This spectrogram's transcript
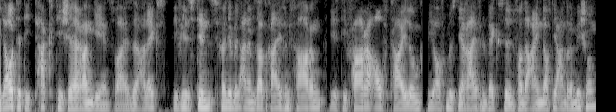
Wie lautet die taktische Herangehensweise, Alex? Wie viele Stints könnt ihr mit einem Satz Reifen fahren? Wie ist die Fahreraufteilung? Wie oft müsst ihr Reifen wechseln von der einen auf die andere Mischung?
